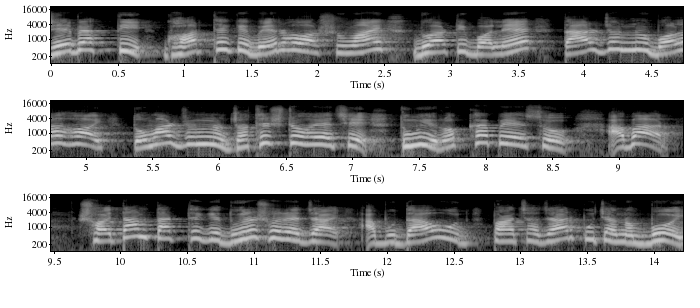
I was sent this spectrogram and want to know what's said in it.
যে ব্যক্তি ঘর থেকে বের হওয়ার সময় দোয়াটি বলে, তার জন্য বলা হয়, তোমার জন্য যথেষ্ট হয়েছে, তুমি রক্ষা পেয়েছ। আবার, শয়তান তার থেকে দূরে সরে যায়। আবু দাউদ পাঁচ হাজার পঁচানব্বই।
